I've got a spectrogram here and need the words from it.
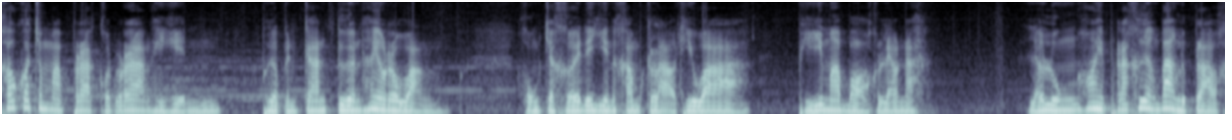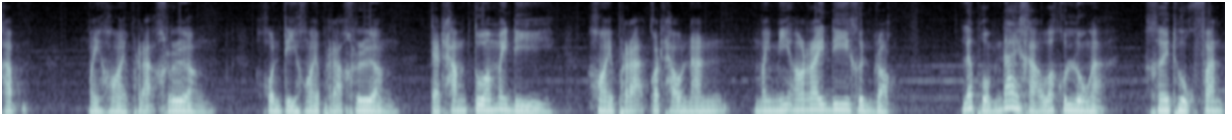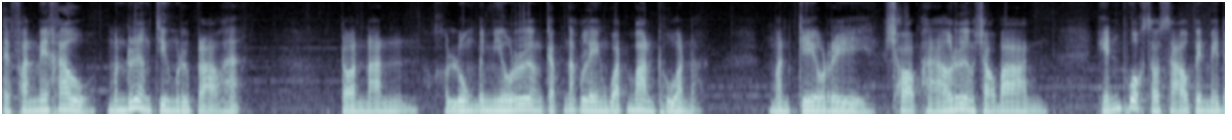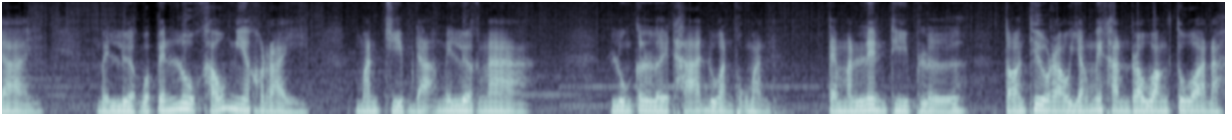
เขาก็จะมาปรากฏร่างให้เห็น เพื่อเป็นการเตือนให้ระวัง คงจะเคยได้ยินคำกล่าวที่ว่า ผีมาบอกแล้วนะ แล้วลุงห้อยพระเครื่องบ้างหรือเปล่าครับ ไม่ห้อยพระเครื่อง คนที่ห้อยพระเครื่อง แต่ทำตัวไม่ดี ห้อยพระก็เท่านั้น ไม่มีอะไรดีขึ้นหรอก แล้วผมได้ข่าวว่าคุณลุงอะ เคยถูกฟันแต่ฟันไม่เข้า มันเรื่องจริงหรือเปล่าฮะตอนนั้น ลุงไปมีเรื่องกับนักเลงวัดบ้านทวนอะ มันเกเรชอบหาเรื่องชาวบ้าน เห็นพวกสาวๆเป็นไม่ได้ ไม่เลือกว่าเป็นลูกเขาเมียใคร มันจีบด่าไม่เลือกหน้า ลุงก็เลยท้าดวลพวกมัน แต่มันเล่นทีเผลอ ตอนที่เรายังไม่ทันระวังตัวนะ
